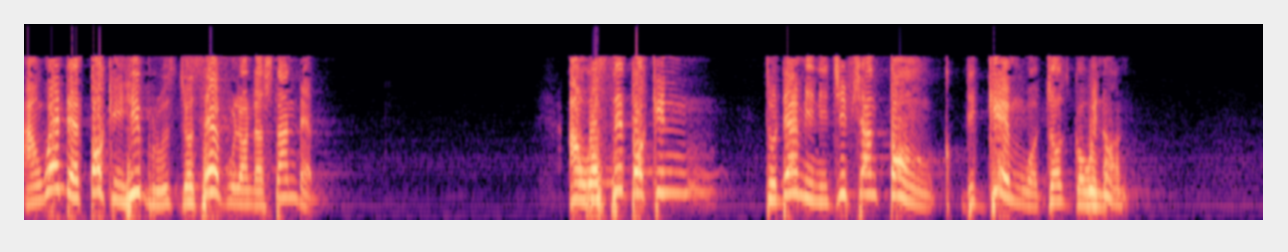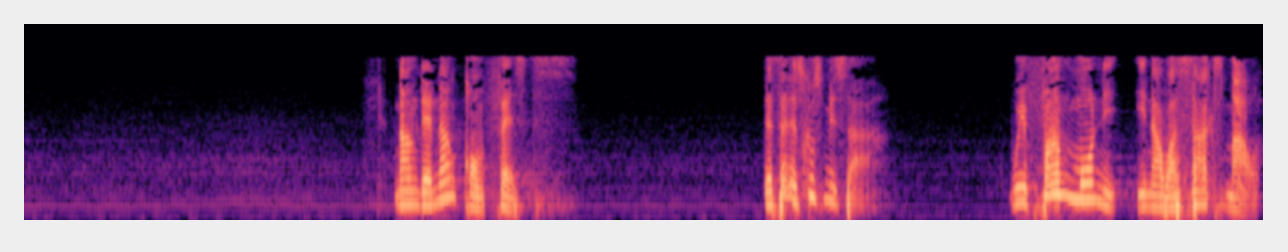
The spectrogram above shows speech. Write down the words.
And when they talk in Hebrews, Joseph will understand them. and was still talking to them in Egyptian tongue. The game was just going on. Now they now confessed. They said, Excuse me, sir. We found money in our sack's mouth.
